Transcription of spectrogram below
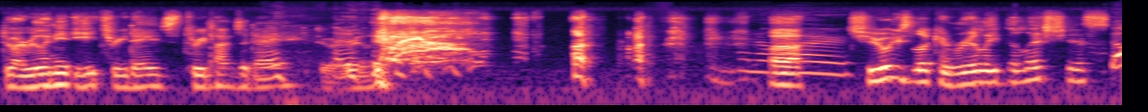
do I really need to eat three days, three times a day? Do I really? Uh, Chewie's looking really delicious. no,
